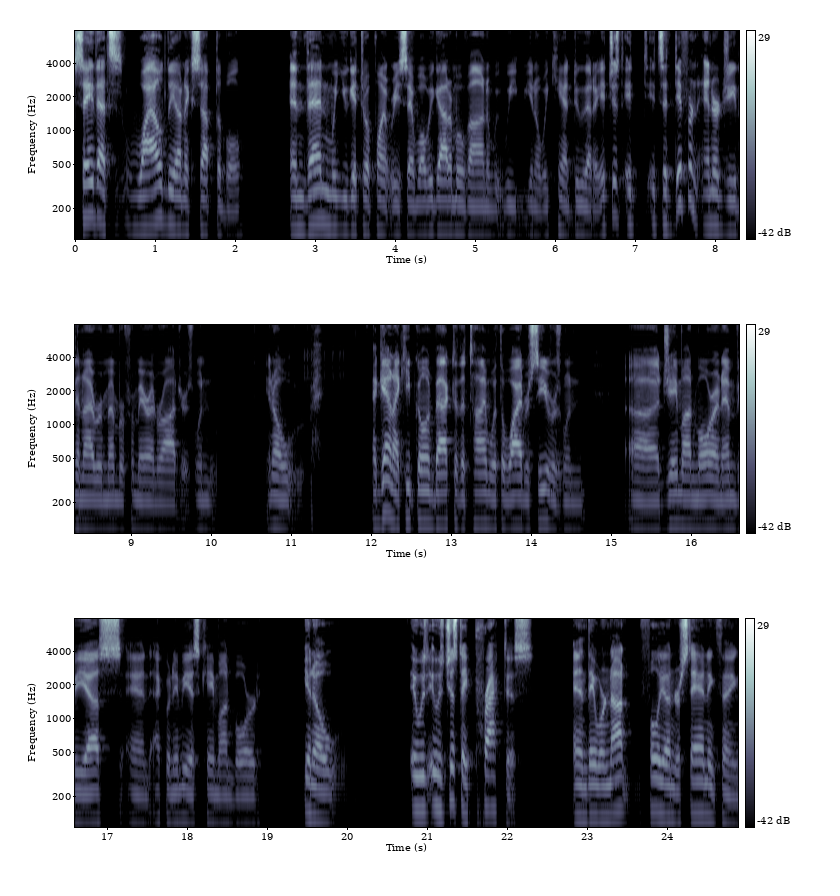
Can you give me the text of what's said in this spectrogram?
say that's wildly unacceptable and then when you get to a point where you say, "Well, we got to move on," and we, we, you know, we can't do that. It just it it's a different energy than I remember from Aaron Rodgers. When, you know, again, I keep going back to the time with the wide receivers when uh, J'Mon Moore and MVS and Equanimeous came on board. You know, it was it was just a practice, and they were not fully understanding things.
